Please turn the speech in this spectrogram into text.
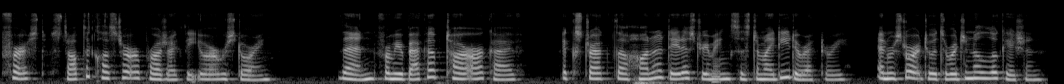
First, stop the cluster or project that you are restoring. Then, from your backup tar archive, extract the HANA Data Streaming System ID directory and restore it to its original location.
